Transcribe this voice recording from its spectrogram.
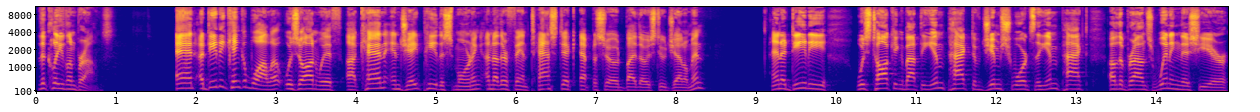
the Cleveland Browns. And Aditi Kinkhabwala was on with uh, Ken and JP this morning. Another fantastic episode by those two gentlemen. And Aditi was talking about the impact of Jim Schwartz, the impact of the Browns winning this year,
